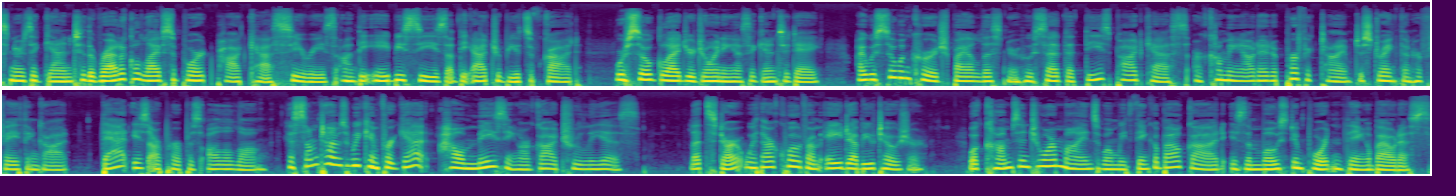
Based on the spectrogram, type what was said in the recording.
listeners again to the Radical Life Support podcast series on the ABCs of the attributes of God. We're so glad you're joining us again today. I was so encouraged by a listener who said that these podcasts are coming out at a perfect time to strengthen her faith in God. That is our purpose all along, because sometimes we can forget how amazing our God truly is. Let's start with our quote from A.W. Tozer. What comes into our minds when we think about God is the most important thing about us.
